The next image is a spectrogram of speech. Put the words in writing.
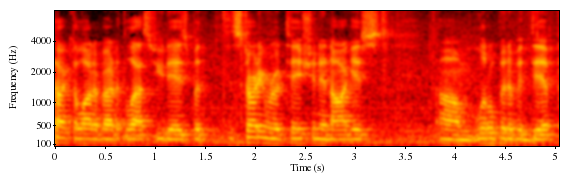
talked a lot about it the last few days, but the starting rotation in August, a um, little bit of a dip.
